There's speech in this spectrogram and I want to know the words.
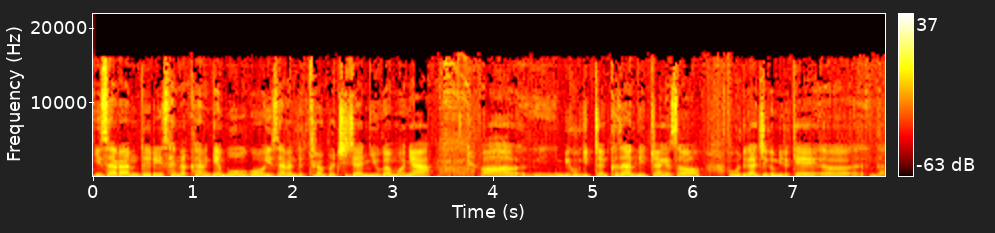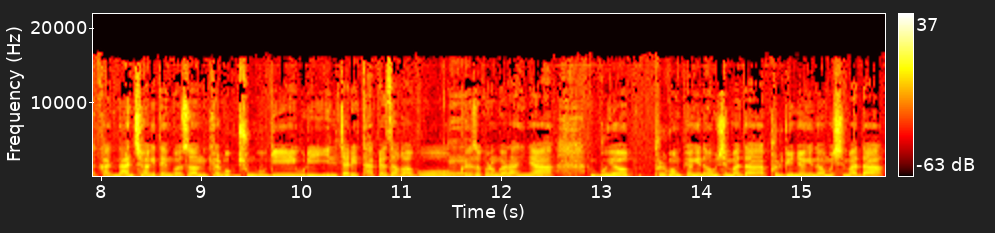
이 사람들이 생각하는 게 뭐고 이 사람들이 트럼프를 지지한 이유가 뭐냐? 아 미국 입장 그 사람들 입장에서 우리가 지금 이렇게 어, 난처하게 된 것은 결국 음. 중국이 우리 일자리 다 뺏어가고 네. 그래서 그런 건 아니냐? 무역 불공평이 너무 심하다, 불균형이 너무 심하다.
